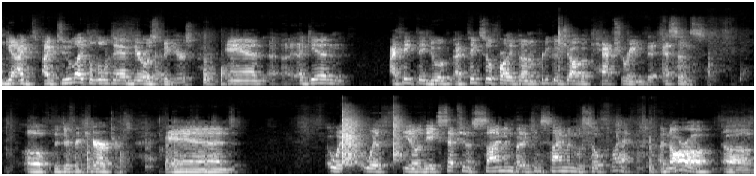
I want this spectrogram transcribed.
again, I, I do like the little damn heroes figures, and uh, again, I think they do. I think so far they've done a pretty good job of capturing the essence of the different characters, and with with you know the exception of Simon, but again Simon was so flat. Inara, uh,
